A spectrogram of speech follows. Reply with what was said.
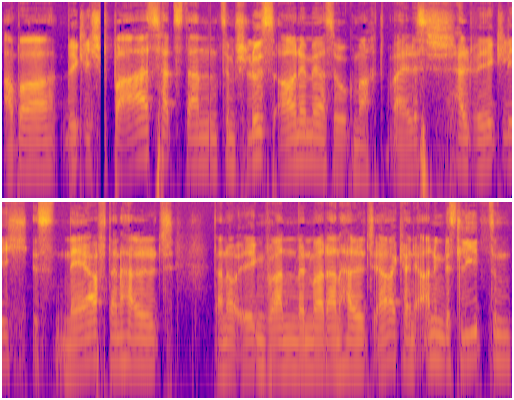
Aber wirklich Spaß hat es dann zum Schluss auch nicht mehr so gemacht, weil es ist halt wirklich, es nervt dann halt dann auch irgendwann, wenn man dann halt, ja, keine Ahnung, das Lied zum,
